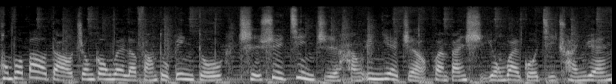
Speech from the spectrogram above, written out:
彭博报道，中共为了防堵病毒，持续禁止航运业者换班使用外国籍船员，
